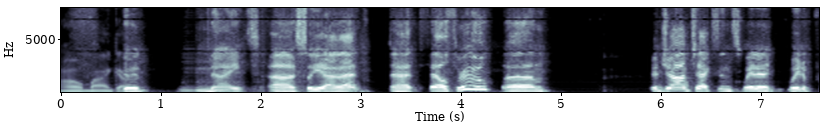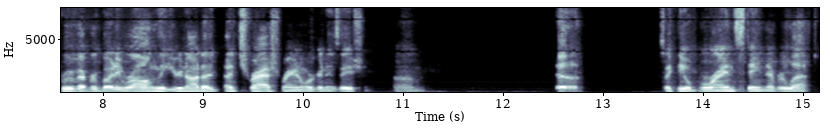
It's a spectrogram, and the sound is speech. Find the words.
Oh my god. good night. Uh, so yeah, that that fell through. Um, good job, Texans. Way to way to prove everybody wrong that you're not a, a trash ran organization. Um, ugh. It's like the O'Brien stain never left.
